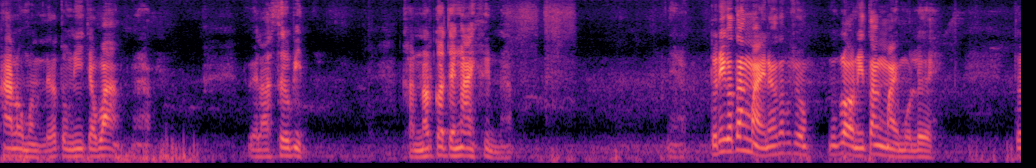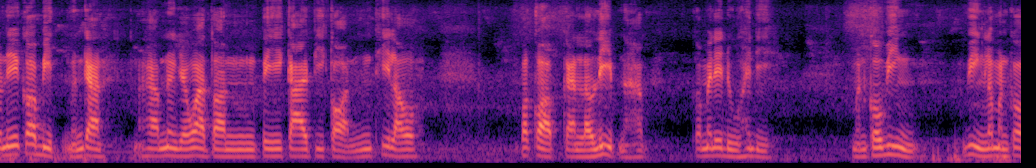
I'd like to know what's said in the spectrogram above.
ห้าลงมันแล้วตรงนี้จะว่างนะครับ เวลาเซอร์วิสขันน็อตก็จะง่ายขึ้นนะครับนี่ครับ ตัวนี้ก็ตั้งใหม่นะท่านผู้ชม ลูกลอกนี้ตั้งใหม่หมดเลย ตัวนี้ก็บิดเหมือนกันนะครับ เนื่องจากว่าตอนปีกายปีก่อนที่เราประกอบกันเรารีบนะครับ ก็ไม่ได้ดูให้ดี มันก็วิ่ง วิ่งแล้วมันก็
